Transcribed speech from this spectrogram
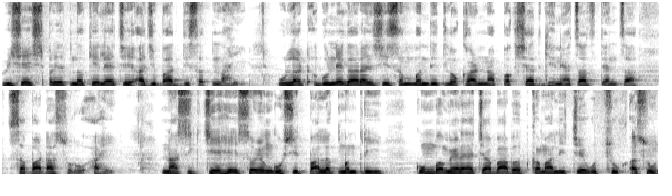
विशेष प्रयत्न केल्याचे अजिबात दिसत नाही. उलट गुन्हेगारांशी संबंधित लोकांना पक्षात घेण्याचाच त्यांचा सपाटा सुरू आहे. नाशिकचे हे स्वयंघोषित पालकमंत्री कुंभमेळ्याच्या बाबत कमालीचे उत्सुक असून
